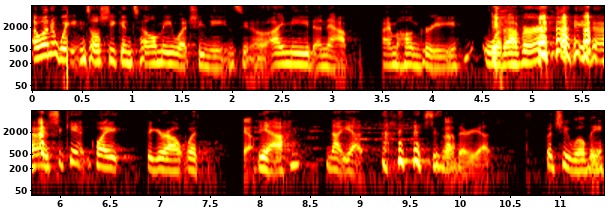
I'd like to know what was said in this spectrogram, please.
I want to wait until she can tell me what she needs. You know, I need a nap. I'm hungry. Whatever. you know, she can't quite figure out what. Yeah. yeah not yet. She's not there yet, but she will be.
